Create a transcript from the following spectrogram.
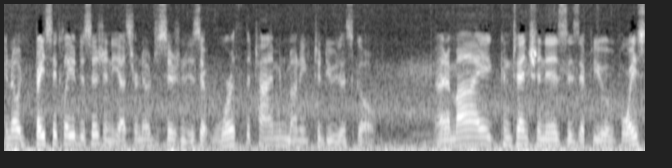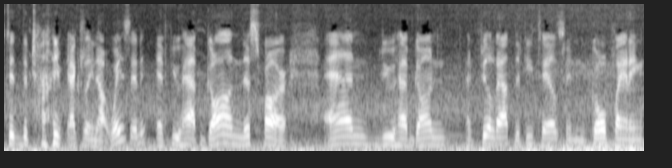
you know basically a decision, yes or no decision. Is it worth the time and money to do this goal? And my contention is, is if you have wasted the time, actually not wasted, if you have gone this far and you have gone and filled out the details in goal planning,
